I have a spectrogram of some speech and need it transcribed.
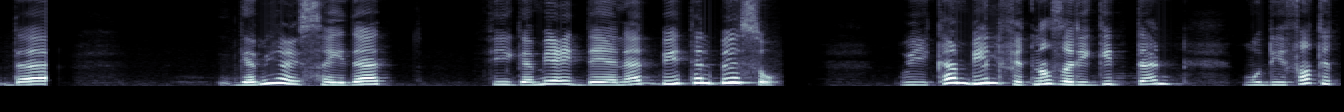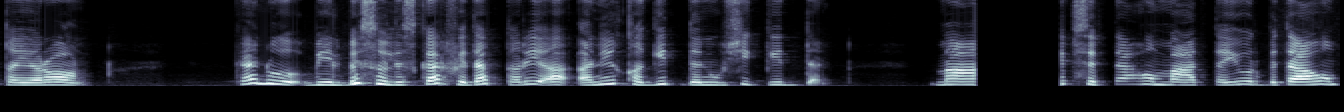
ده جميع السيدات في جميع الديانات بتلبسه. وكان بيلفت نظري جدا مضيفات الطيران. كانوا بيلبسوا السكارف ده بطريقة أنيقة جدا وشيك جدا مع اللبس بتاعهم مع التيور بتاعهم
